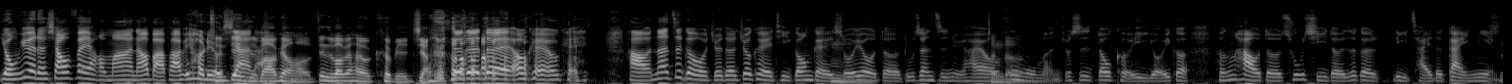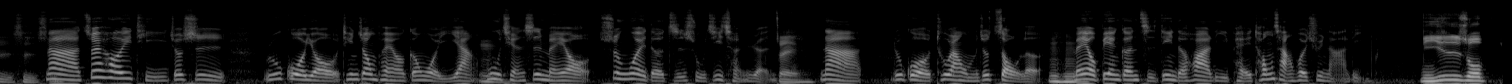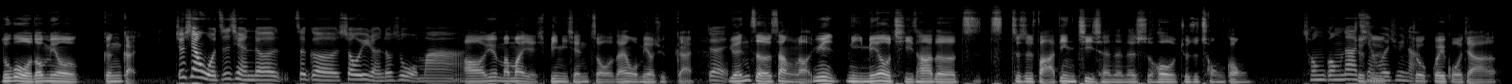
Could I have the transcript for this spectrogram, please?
踊跃的消费好吗？然后把发票留下来。电子发票好，电子发票还有特别奖。对对对，OK OK，好，那这个我觉得就可以提供给所有的独生子女还有父母们，就是都可以有一个很好的初期的这个理财的概念。是是是。那最后一题就是，如果有听众朋友跟我一样，目前是没有顺位的直属继承人，对，那如果突然我们就走了，没有变更指定的话，理赔通常会去哪里？你意思是说，如果我都没有更改，就像我之前的这个受益人都是我妈哦，因为妈妈也比你先走，但是我没有去改。对，原则上了，因为你没有其他的，就是法定继承人的时候，就是充公。充公那钱会去哪？就归国家了。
